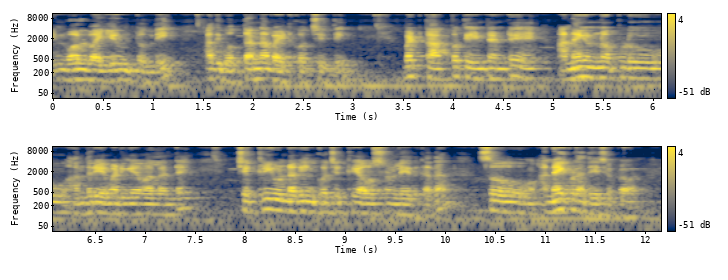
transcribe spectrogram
ఇన్వాల్వ్ అయ్యి ఉంటుంది. అది వద్దన్న బయటకు వచ్చింది బట్ కాకపోతే ఏంటంటే అన్నయ్య ఉన్నప్పుడు అందరూ ఏమడిగే వాళ్ళంటే చక్రి ఉండగా ఇంకో చక్రి అవసరం లేదు కదా. సో అన్నయ్య కూడా అదే చెప్పేవాడు.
